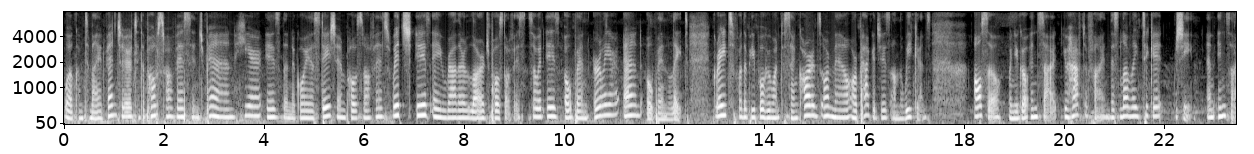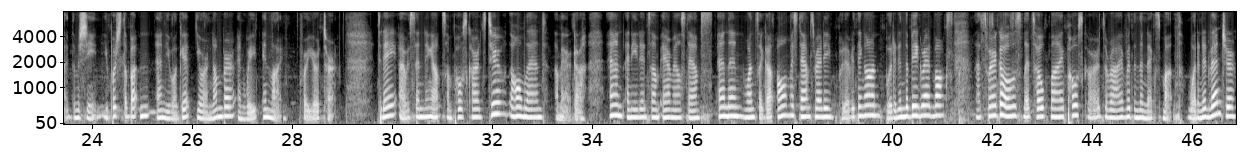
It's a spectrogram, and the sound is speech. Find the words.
Welcome to my adventure to the post office in Japan. Here is the Nagoya Station post office, which is a rather large post office. So it is open earlier and open late. Great for the people who want to send cards or mail or packages on the weekends. Also, when you go inside, you have to find this lovely ticket machine. And inside the machine, you push the button and you will get your number and wait in line for your turn. Today, I was sending out some postcards to the homeland, America, and I needed some airmail stamps. And then, once I got all my stamps ready, put everything on, put it in the big red box. That's where it goes. Let's hope my postcards arrive within the next month. What an adventure!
